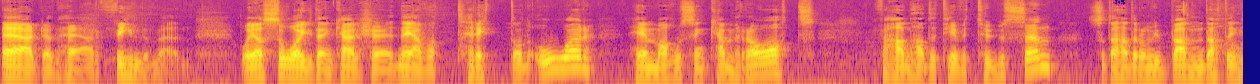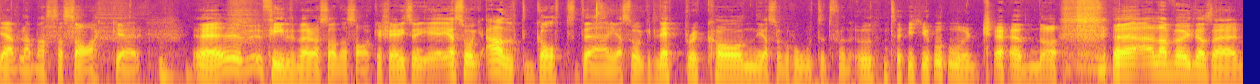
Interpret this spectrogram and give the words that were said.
är den här filmen. Och jag såg den kanske när jag var 13 år hemma hos en kamrat. För han hade TV1000. Så där hade de ju bandat en jävla massa saker. Eh, filmer och sådana saker. Så jag, liksom, jag såg allt gott där. Jag såg Leprechaun, jag såg Hotet från underjorden. Och, eh, alla möjliga så här,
